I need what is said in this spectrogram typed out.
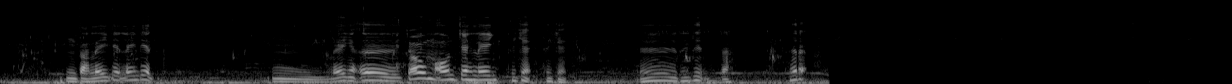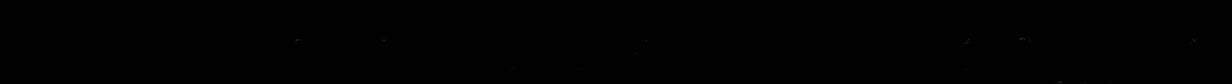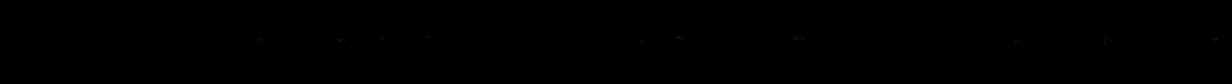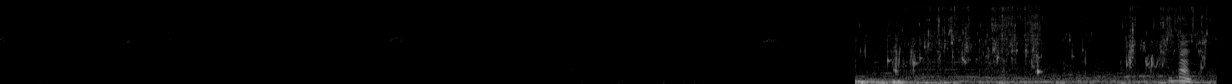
តាលេងទៀតលេងទៀតហឹមលេងអឺចូលអូនចេះលេងធ្វើចេះធ្វើចេះអឺធ្វើទៀតតាហេតុ Listen.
